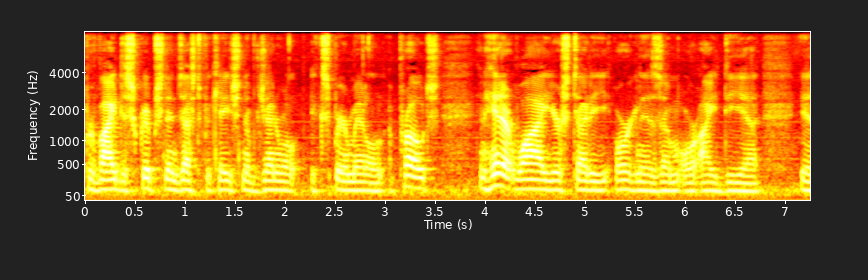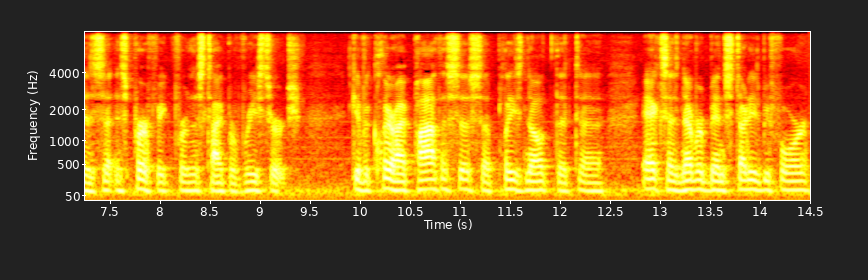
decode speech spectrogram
provide description and justification of general experimental approach, and hint at why your study, organism, or idea is, uh, is perfect for this type of research give a clear hypothesis. Uh, please note that uh, X has never been studied before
